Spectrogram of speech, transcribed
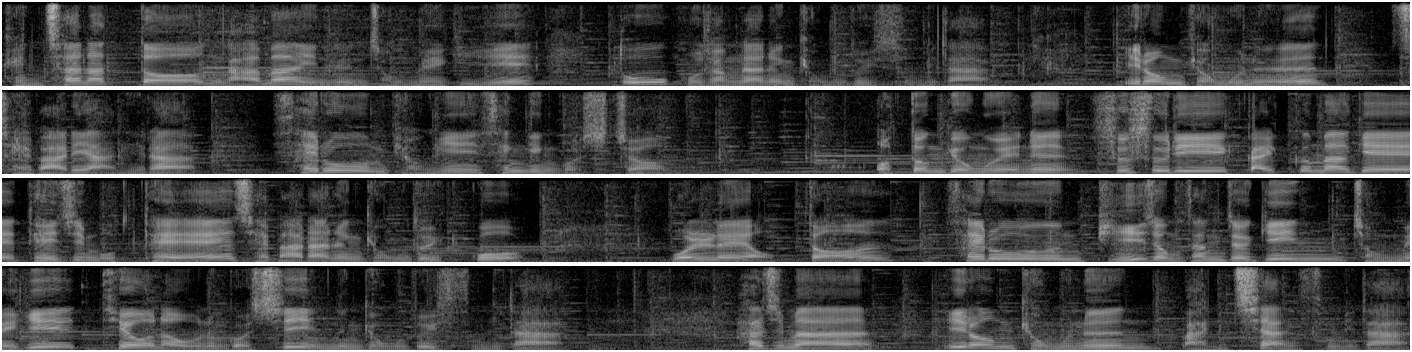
괜찮았던 남아있는 정맥이 또 고장나는 경우도 있습니다. 이런 경우는 재발이 아니라 새로운 병이 생긴 것이죠. 어떤 경우에는 수술이 깔끔하게 되지 못해 재발하는 경우도 있고 원래 없던 새로운 비정상적인 정맥이 튀어나오는 것이 있는 경우도 있습니다. 하지만 이런 경우는 많지 않습니다.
